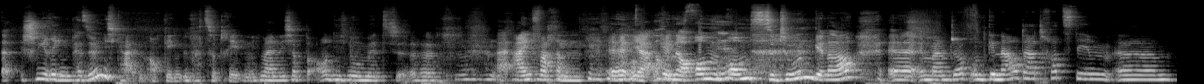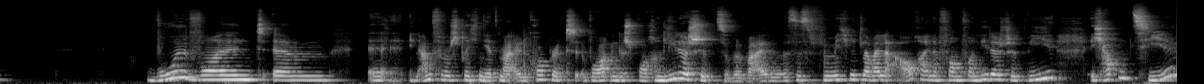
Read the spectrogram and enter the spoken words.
äh, schwierigen Persönlichkeiten auch gegenüberzutreten. Ich meine, ich habe auch nicht nur mit äh, einfachen, äh, ja, genau, Om, Oms zu tun, genau, äh, in meinem Job. Und genau da trotzdem ähm, wohlwollend ähm, äh, in Anführungsstrichen jetzt mal in Corporate-Worten gesprochen, Leadership zu beweisen. Das ist für mich mittlerweile auch eine Form von Leadership. Wie, ich habe ein Ziel,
